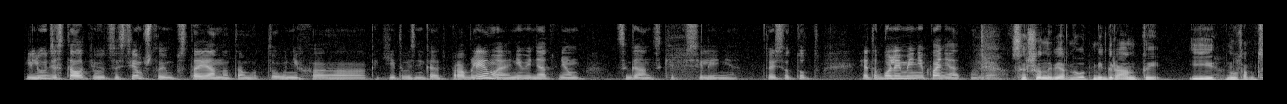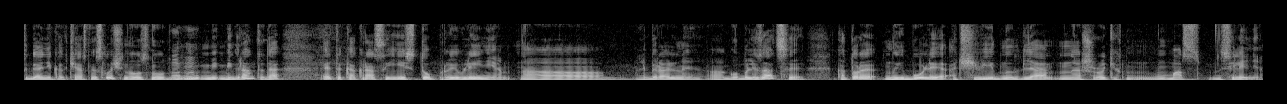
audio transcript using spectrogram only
и люди сталкиваются с тем, что им постоянно там вот у них а, какие-то возникают проблемы, и они винят в нем цыганские поселения. То есть вот тут это более-менее понятно, да. Совершенно верно. Вот мигранты и, ну, там, цыгане как частный случай, но в основном угу. мигранты, да, это как раз и есть то проявление э, либеральной э, глобализации, которое наиболее очевидно для э, широких масс населения.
